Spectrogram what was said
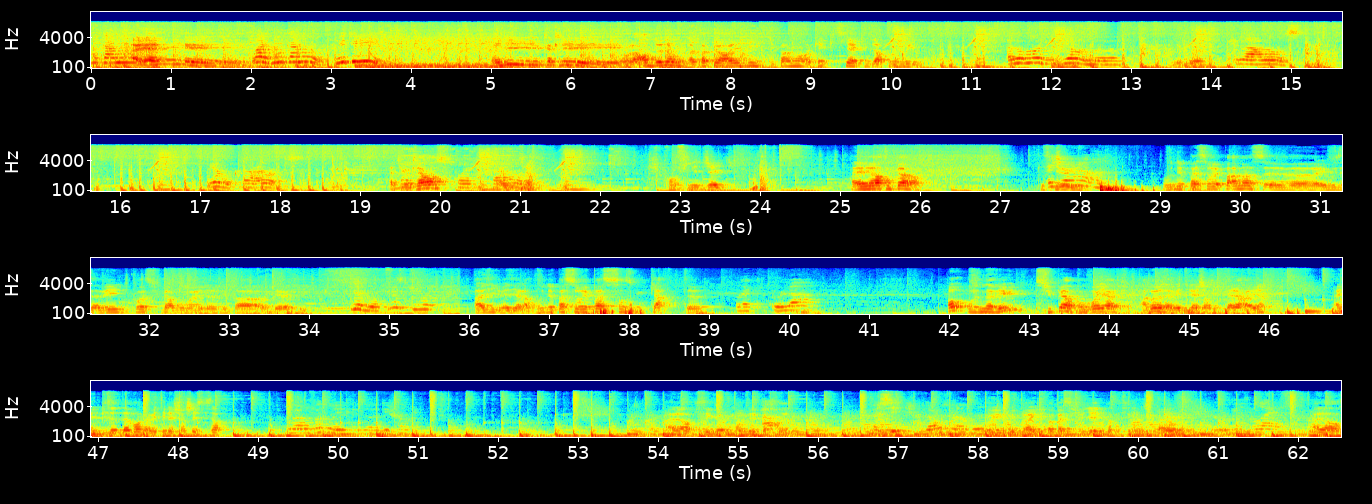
mon canon. Allez, allez Ouais, mon canon, l'utilise. Vas-y, éclate-les On la rentre dedans, on n'a pas peur à l'ennemi, c'est pas moi, qu'est-ce qu'il y a Kinder Country Alors moi, je viens me... Euh, Je la lance. Viens, mon Clarence. Ah, tu veux Clarence Ouais, Clarence. tiens. Je prends filet de Jake. Allez, viens voir ton père là. Qu'est-ce qu'il veut lui Vous ne passerez pas mince euh, et vous avez une quoi super bon voyage. là, J'ai pas. Ok, vas-y. Non, mais en tu veux. Vas-y, vas-y alors. Vous ne passerez pas sans une carte. Là. Oh, vous en avez une? Super, bon voyage. Ah ouais, on avait été la chercher tout à l'heure, elle vient. À l'épisode d'avant, on avait été la chercher, c'est ça? Ouais, en fait, on a été. Alors, qui c'est qui a augmenté les personnes aussi. Oui, mais pas, il n'est pas passé, il n'est pas passé. Alors.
